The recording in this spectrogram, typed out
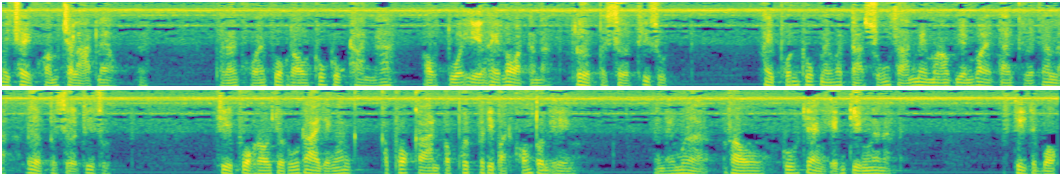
ไม่ใช่ความฉลาดแล้วเพราะนั้นขอให้พวกเราทุกๆทท่านนะเอาตัวเองให้รอดนั่นแนะเลิศประเสริฐที่สุด ให้พ้นทุกข์ในวัฏสงสารไม่มาเวียนว่ายตายเกิดนั่นแหละเลิศประเสริฐที่สุด ที่พวกเราจะรู้ได้อย่างนั้นก็เพราะการประพฤติปฏิบัติของตนเอง ในเมื่อเรารู้แจ้งเห็นจริงนั่นแหะที่จะบอก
